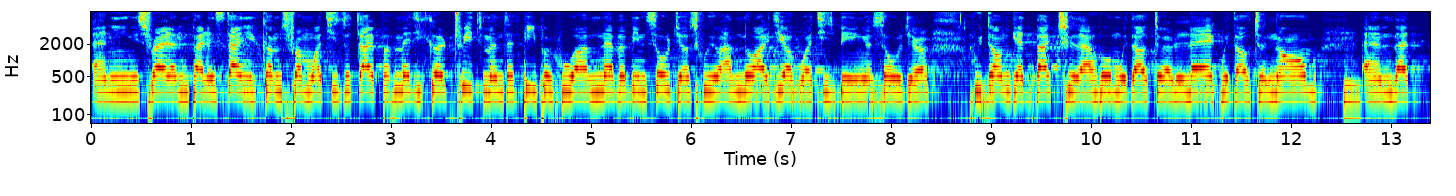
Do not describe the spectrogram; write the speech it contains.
and in Israel and Palestine, it comes from what is the type of medical treatment of people who have never been soldiers, who have no idea of what is being a soldier, who don't get back to their home without a leg, without an arm, hmm. and that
